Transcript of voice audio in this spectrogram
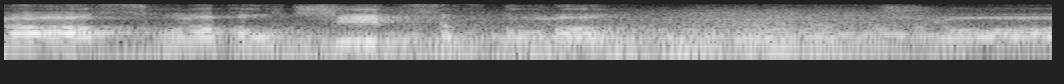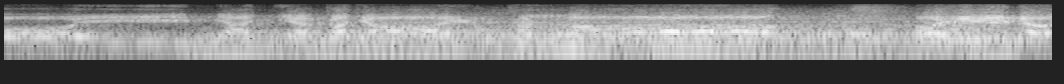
нас он ополчиться вздумал? Чье имя негодяй украл? Что имя?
